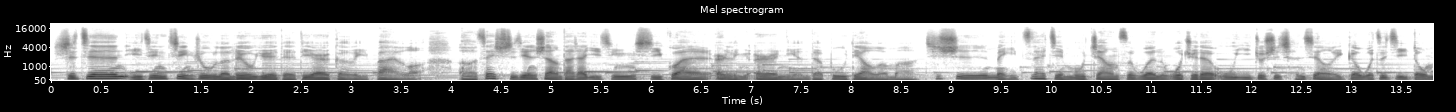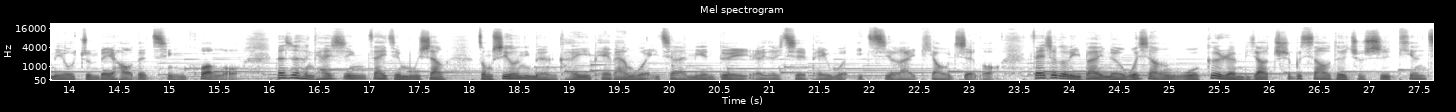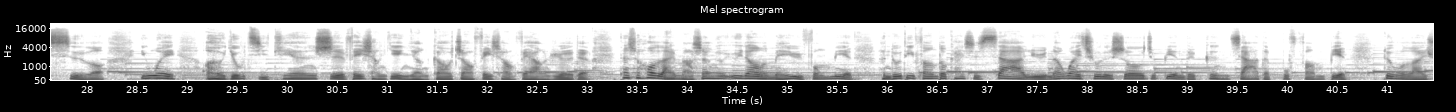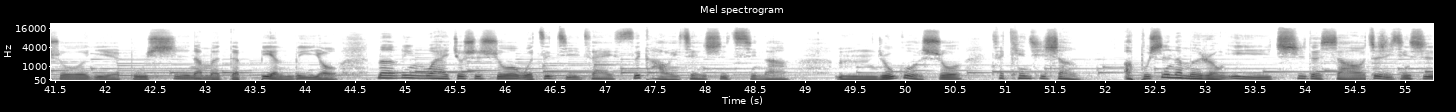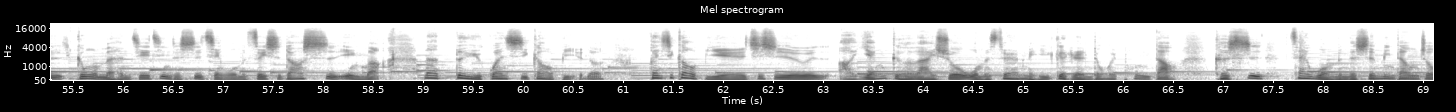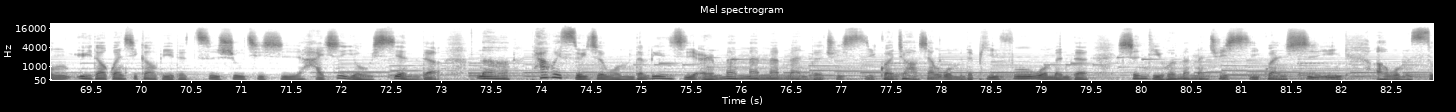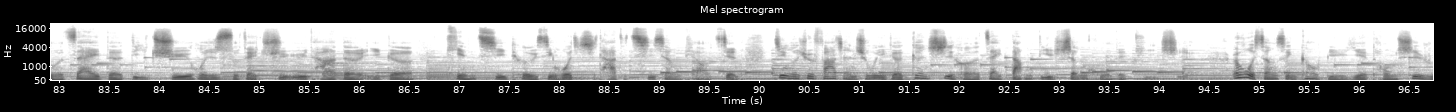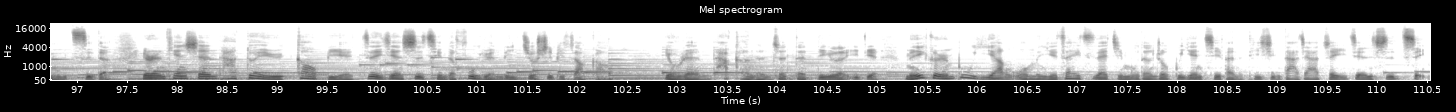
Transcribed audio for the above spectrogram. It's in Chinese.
时间已经进入了六月的第二个礼拜了，呃，在时间上，大家已经习惯二零二二年的步调了吗？其实每一次在节目这样子问，我觉得无疑就是呈现了一个我自己都没有准备好的情况哦。但是很开心，在节目上总是有你们可以陪伴我一起来面对，而且陪我一起来调整哦。在这个礼拜呢，我想我个人比较吃不消的就是天气了，因为呃有几天。是非常艳阳高照，非常非常热的。但是后来马上又遇到了梅雨封面，很多地方都开始下雨。那外出的时候就变得更加的不方便，对我来说也不是那么的便利哦。那另外就是说，我自己在思考一件事情呢、嗯，如果说在天气上。啊不是那么容易吃得消，这已经是跟我们很接近的事情，我们随时都要适应嘛。那对于关系告别呢？关系告别，其实啊，严格来说，我们虽然每一个人都会碰到，可是。在我们的生命当中，遇到关系告别的次数其实还是有限的。那它会随着我们的练习而慢慢慢慢的去习惯，就好像我们的皮肤、我们的身体会慢慢去习惯适应，呃，我们所在的地区或者所在区域它的一个天气特性，或者是它的气象条件，进而去发展出一个更适合在当地生活的体质。而我相信告别也同是如此的。有人天生他对于告别这件事情的复原力就是比较高，有人他可能真的低了一点。每一个人不一样，我们也再一次在节目当中不厌其烦的提醒大家这一件事情。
